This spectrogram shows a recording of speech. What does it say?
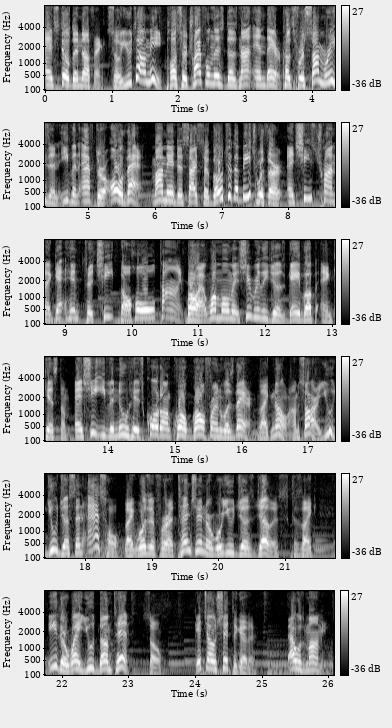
and still did nothing. So you tell me. Plus her trifleness does not end there. Cause for some reason, even after all that, my man decides to go to the beach with her and she's trying to get him to cheat the whole time. Bro, at one moment, she really just gave up and kissed him. And she even knew his quote unquote girlfriend was there. Like, no, I'm sorry. You you just an asshole. Like, was it for attention or were you just jealous? Cause like, either way, you dumped him. So, get your shit together. That was Mami.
